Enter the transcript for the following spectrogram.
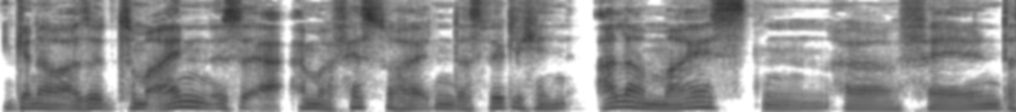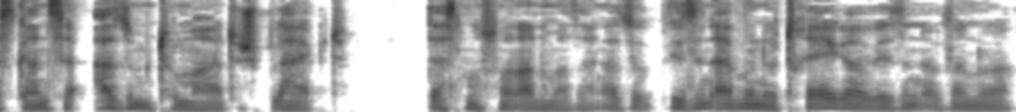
Genau, also zum einen ist einmal festzuhalten, dass wirklich in allermeisten äh, Fällen das Ganze asymptomatisch bleibt. Das muss man auch nochmal sagen. Also wir sind einfach nur Träger, wir sind einfach nur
